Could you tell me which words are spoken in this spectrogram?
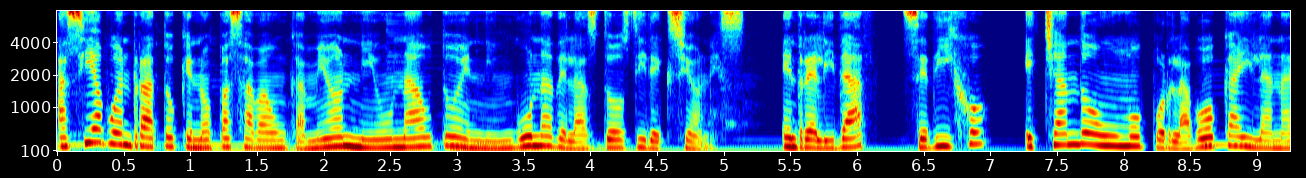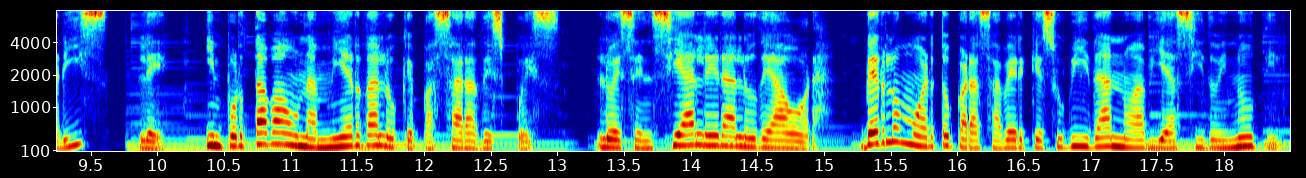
Hacía buen rato que no pasaba un camión ni un auto en ninguna de las dos direcciones. En realidad, se dijo, echando humo por la boca y la nariz, le importaba una mierda lo que pasara después. Lo esencial era lo de ahora verlo muerto para saber que su vida no había sido inútil,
